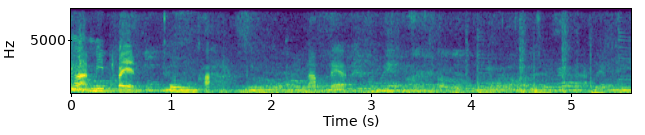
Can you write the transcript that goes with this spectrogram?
พระมีแปดองค์ค่ะ นับแล้วแบบนี้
